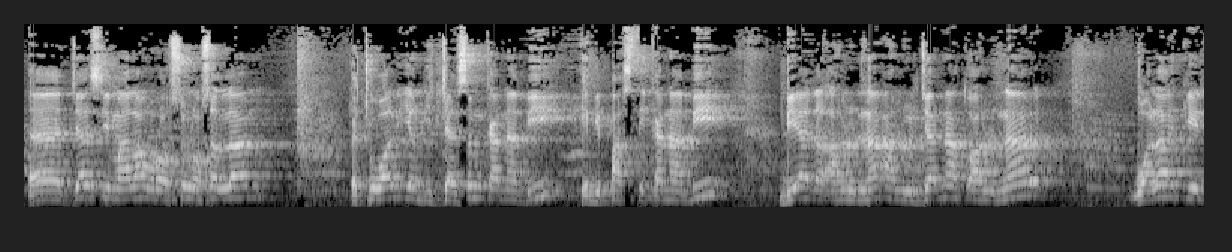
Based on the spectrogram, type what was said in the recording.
uh, jasima Rasulullah sallam kecuali yang dijasemkan Nabi, yang dipastikan Nabi dia adalah ahlul nar, ahlul jannah atau ahlul nar walakin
